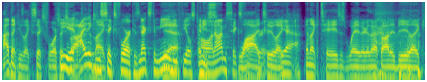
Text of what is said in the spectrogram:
I think he's like six four, six He, five. I think he's like, six four because next to me Yeah. he feels tall, he's and, I'm six wide too. Like yeah, and like Taze is way bigger than I thought he'd be. Like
